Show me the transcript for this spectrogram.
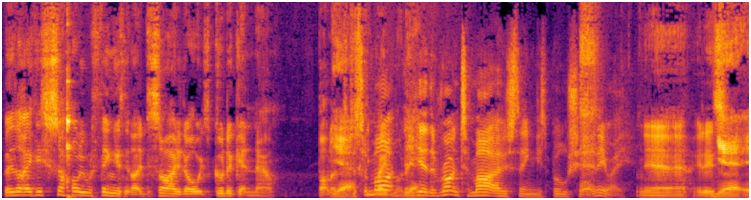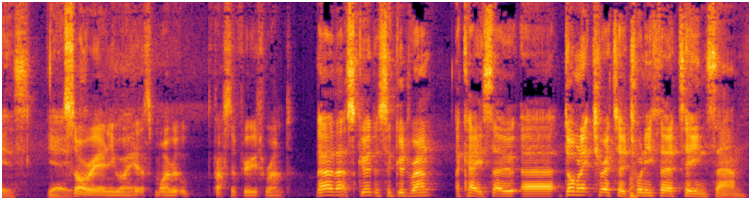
But like it's just a Hollywood thing, isn't it? Like decided, oh, it's good again now. Bollocks, Yeah. just to make money. yeah. the Rotten Tomatoes thing is bullshit anyway. Yeah, it is. Yeah, it is. Yeah. it is. Sorry, anyway, that's my little Fast and Furious rant. No, that's good. That's a good rant. Okay, so uh, Dominic Toretto, 2013. Sam.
